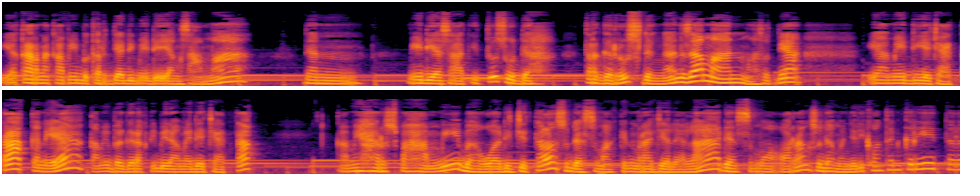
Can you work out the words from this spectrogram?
ya karena kami bekerja di media yang sama dan media saat itu sudah tergerus dengan zaman. Maksudnya ya media cetak kan ya. Kami bergerak di bidang media cetak. Kami harus pahami bahwa digital sudah semakin merajalela dan semua orang sudah menjadi content creator.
